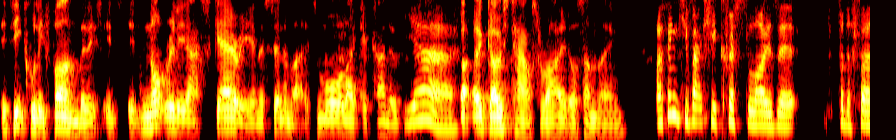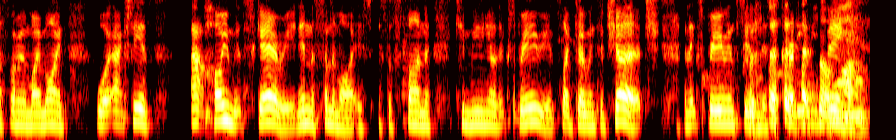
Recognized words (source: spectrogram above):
it's equally fun but it's it's it's not really that scary in a cinema it's more like a kind of Yeah. a ghost house ride or something I think you've actually crystallized it for the first time in my mind. What it actually is at home, it's scary, and in the cinema, it's, it's a fun communal experience, like going to church and experiencing this crazy thing.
